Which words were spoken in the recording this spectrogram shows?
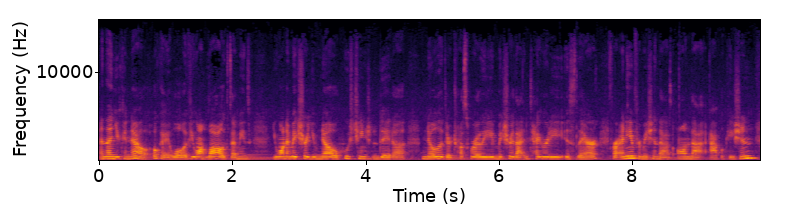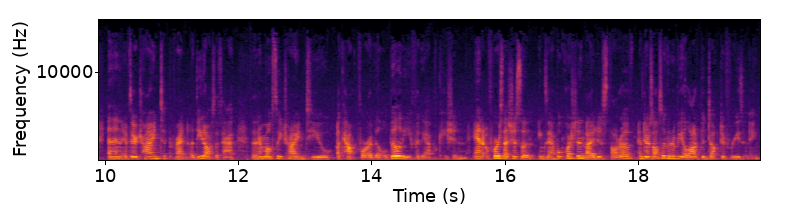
And then you can know, okay, well, if you want logs, that means you want to make sure you know who's changing the data, know that they're trustworthy, make sure that integrity is there for any information that's on that application. And then if they're trying to prevent a DDoS attack, then they're mostly trying to account for availability for the application. And of course, that's just an example question that I just thought of. And there's also going to be a lot of deductive reasoning.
